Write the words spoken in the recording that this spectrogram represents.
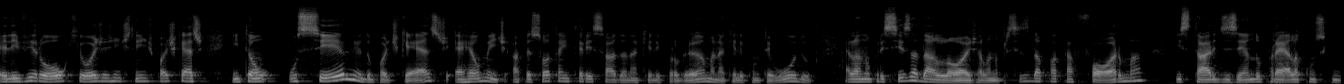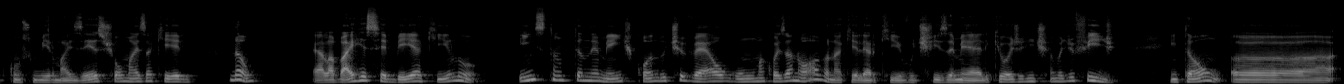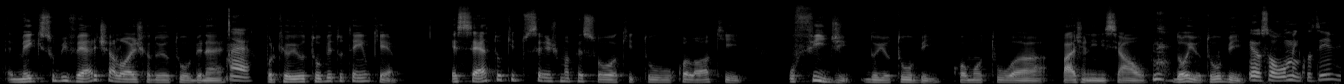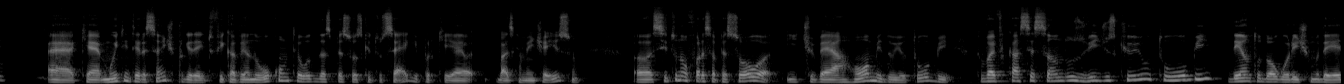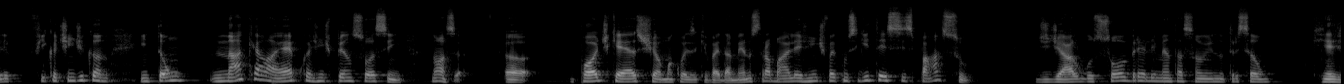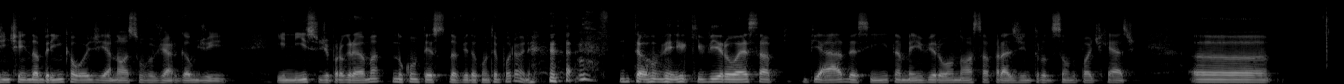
ele virou o que hoje a gente tem de podcast. Então, o cerne do podcast é realmente a pessoa está interessada naquele programa, naquele conteúdo, ela não precisa da loja, ela não precisa da plataforma estar dizendo para ela cons- consumir mais este ou mais aquele. Não. Ela vai receber aquilo instantaneamente quando tiver alguma coisa nova naquele arquivo XML que hoje a gente chama de feed. Então, ah, meio que subverte a lógica do YouTube, né? É. Porque o YouTube tu tem o quê? Exceto que tu seja uma pessoa que tu coloque o feed do YouTube como tua página inicial do YouTube, Eu sou uma, inclusive. é, que é muito interessante, porque daí tu fica vendo o conteúdo das pessoas que tu segue, porque é, basicamente é isso. Se tu não for essa pessoa e tiver a home do YouTube, tu vai ficar acessando os vídeos que o YouTube, dentro do algoritmo dele, fica te indicando. Então, naquela época, a gente pensou assim: nossa, ah, podcast é uma coisa que vai dar menos trabalho e a gente vai conseguir ter esse espaço de diálogo sobre alimentação e nutrição, que a gente ainda brinca hoje, é nosso jargão de início de programa no contexto da vida contemporânea. então meio que virou essa pi- piada assim e também virou nossa frase de introdução do podcast. Ah,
